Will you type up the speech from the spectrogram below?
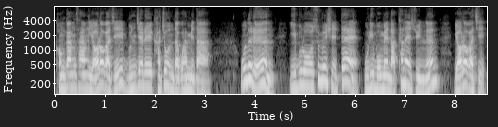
건강상 여러 가지 문제를 가져온다고 합니다. 오늘은 입으로 숨을 쉴 때 우리 몸에 나타날 수 있는 여러 가지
